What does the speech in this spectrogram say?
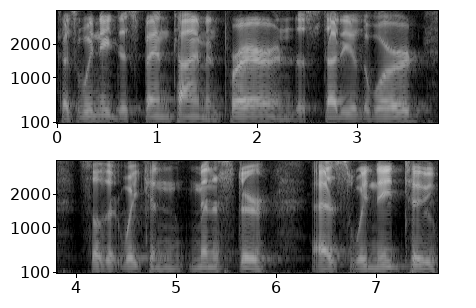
because we need to spend time in prayer and the study of the word so that we can minister as we need to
